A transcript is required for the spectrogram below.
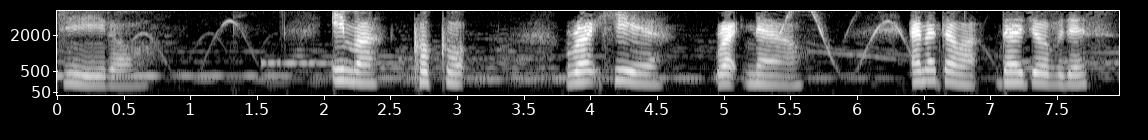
zero 今、ここ。right here, right now. あなたは大丈夫です。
